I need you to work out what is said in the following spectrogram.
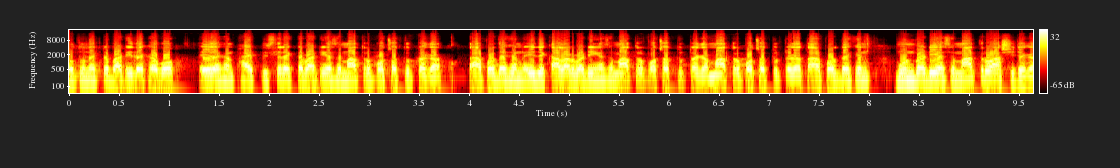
নতুন একটা বাটি দেখাবো। এই দেখেন ফাইভ পিসের একটা বাটি আছে, মাত্র পঁচাত্তর টাকা। তারপর দেখেন এই যে কালার বাটি আছে, মাত্র পঁচাত্তর টাকা, মাত্র পঁচাত্তর টাকা। তারপর দেখেন মুন বাটি আছে, মাত্র আশি টাকা।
